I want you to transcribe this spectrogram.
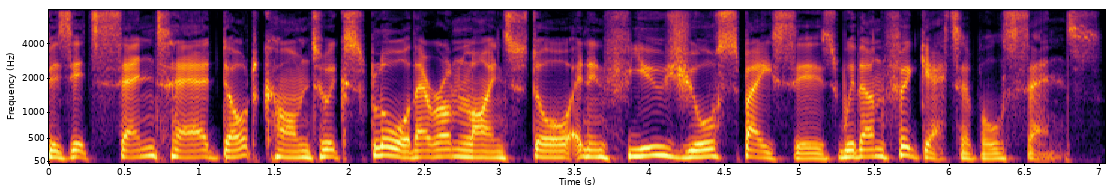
Visit scentair.com to explore their online store and infuse your spaces with unforgettable scents.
